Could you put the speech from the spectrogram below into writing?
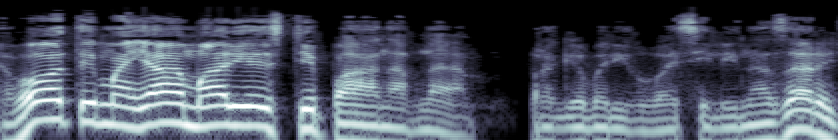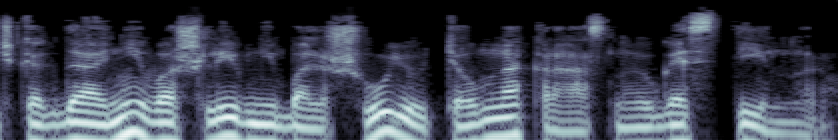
«Вот и моя Мария Степановна», — проговорил Василий Назарыч, когда они вошли в небольшую темно-красную гостиную.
